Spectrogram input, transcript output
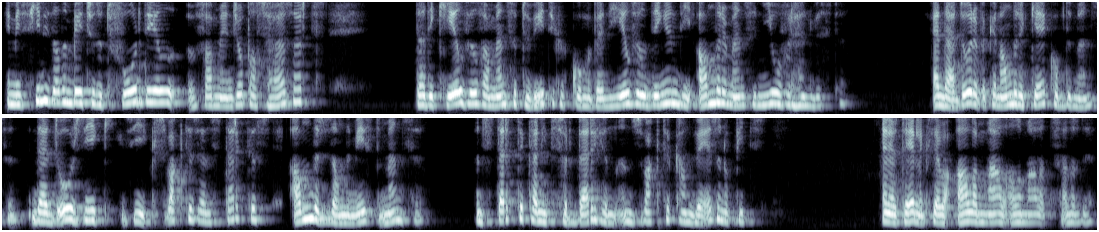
En misschien is dat een beetje het voordeel van mijn job als huisarts, dat ik heel veel van mensen te weten gekomen ben, heel veel dingen die andere mensen niet over hen wisten. En daardoor heb ik een andere kijk op de mensen. Daardoor zie ik, zie ik zwaktes en sterktes anders dan de meeste mensen. Een sterkte kan iets verbergen, een zwakte kan wijzen op iets. En uiteindelijk zijn we allemaal, allemaal hetzelfde.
